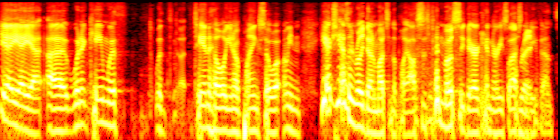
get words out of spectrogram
Yeah, yeah, yeah. Uh, when it came with with Tannehill, you know, playing so, I mean, he actually hasn't really done much in the playoffs. It's been mostly Derrick Henry slash right. the defense.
